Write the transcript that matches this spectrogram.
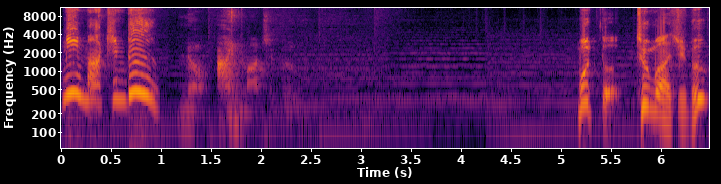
Me, Majin Buu. No, I'm Majin Buu. What the? Too Majin Buu?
